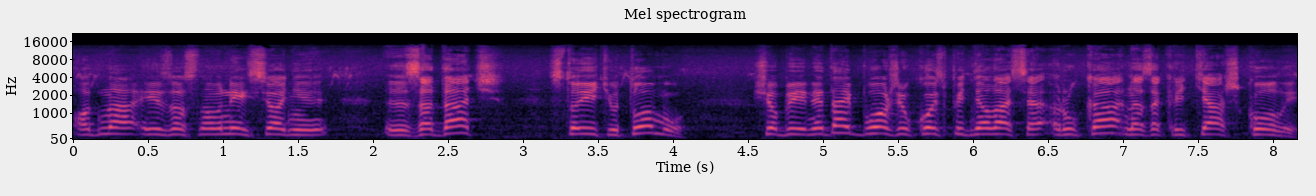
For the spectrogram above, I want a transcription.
Одна із основних сьогодні е, задач стоїть у тому, щоб, не дай Боже, в когось піднялася рука на закриття школи.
